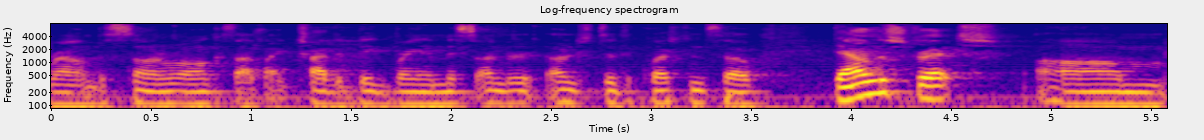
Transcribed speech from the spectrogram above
around the sun wrong because I like tried to big brain and misunderstood the question. So down the stretch, um,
